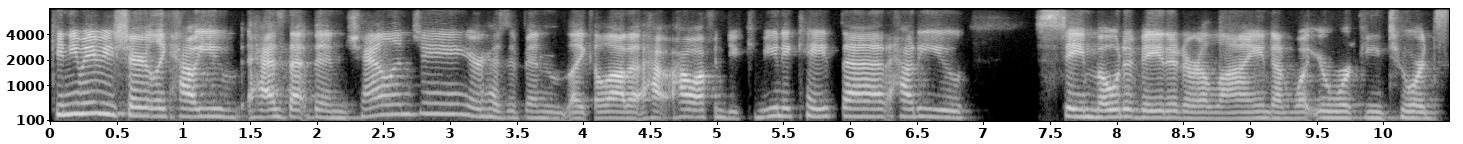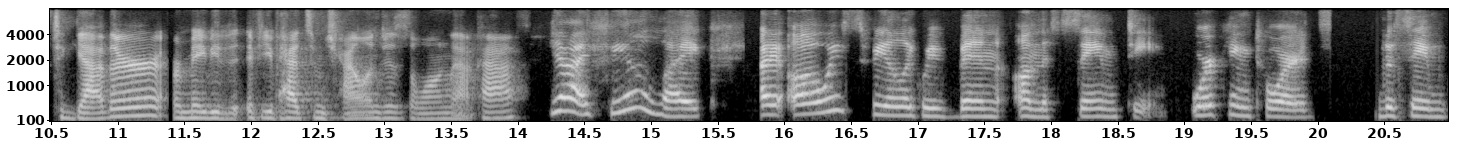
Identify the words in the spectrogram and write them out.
Can you maybe share like how you has that been challenging, or has it been like a lot of how how often do you communicate that? How do you stay motivated or aligned on what you're working towards together or maybe if you've had some challenges along that path Yeah, I feel like I always feel like we've been on the same team, working towards the same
